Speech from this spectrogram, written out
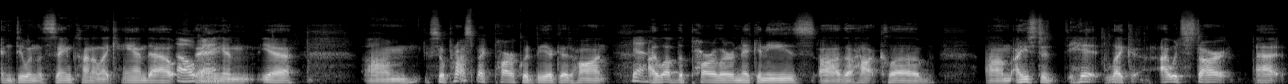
and doing the same kind of like handout Oh, okay. thing. And yeah. Um, so Prospect Park would be a good haunt. Yeah. I love the parlor, Nick-a-Nee's, uh, the hot club. Um, I used to hit like I would start at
